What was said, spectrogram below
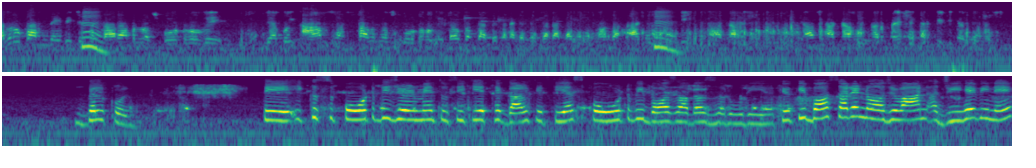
ਅਗਰ ਕਰਨ ਦੇ ਵਿੱਚ। ਸਰਕਾਰਾਂ ਵੱਲੋਂ ਸਪੋਰਟ ਹੋਵੇ ਜਾਂ ਕੋਈ ਆਮ ਸੰਸਥਾ ਵੱਲੋਂ ਸਪੋਰਟ ਹੋਵੇ ਤਾਂ ਉਹ ਬੰਦਾ ਕਿਤੇ ਨਾ ਕਿਤੇ ਕਲਾਕਾਰੀ ਦਿਖਾਉਂਦਾ ਅੱਜ ਹੂੰ। ਦੀ ਕਲਾਕਾਰੀ ਦਾ ਸਾਡਾ ਹੁਨਰ ਪੈਸੇ ਕਰਕੇ ਹੈ ਬਿਲਕੁਲ ਤੇ ਇੱਕ ਸਪੋਰਟ ਦੀ ਜਿਵੇਂ ਤੁਸੀਂ ਕਿ ਇੱਥੇ ਗੱਲ ਕੀਤੀ ਹੈ ਸਪੋਰਟ ਵੀ ਬਹੁਤ ਜ਼ਿਆਦਾ ਜ਼ਰੂਰੀ ਹੈ ਕਿਉਂਕਿ ਬਹੁਤ ਸਾਰੇ ਨੌਜਵਾਨ ਅਜਿਹੇ ਵੀ ਨੇ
